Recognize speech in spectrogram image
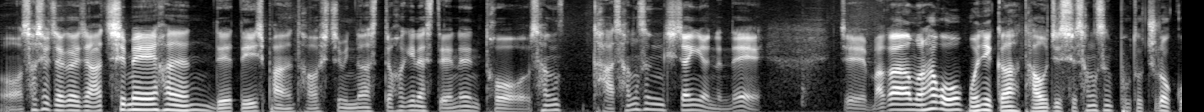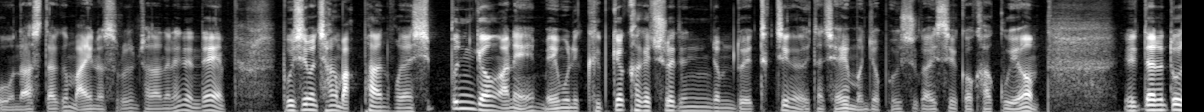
어, 사실 제가 이제 아침에 한 4, 4시 반, 5시쯤 일어났을 때 확인했을 때는 더 상, 다 상승 시장이었는데 이제 마감을 하고 보니까 다우지수 상승폭도 줄었고 나스닥은 마이너스로 좀 전환을 했는데 보시면 장 막판 거의 한 10분경 안에 매물이 급격하게 출회된 정도의 특징을 일단 제일 먼저 볼 수가 있을 것 같고요. 일단은 또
